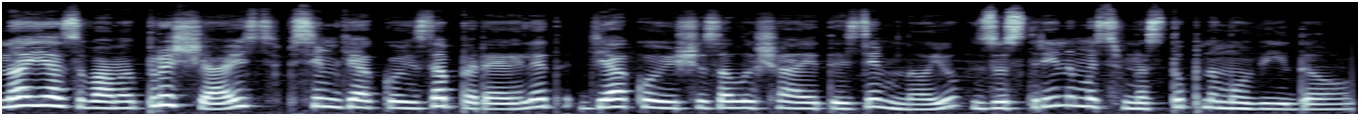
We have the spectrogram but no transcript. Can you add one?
Ну а я з вами прощаюсь. Всім дякую за перегляд, дякую, що залишаєтесь зі мною. Зустрінемось в наступному відео.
